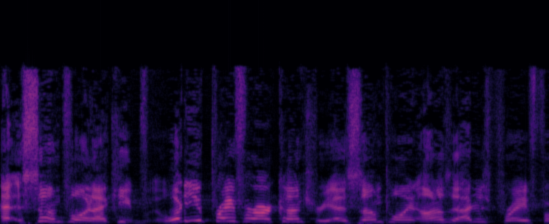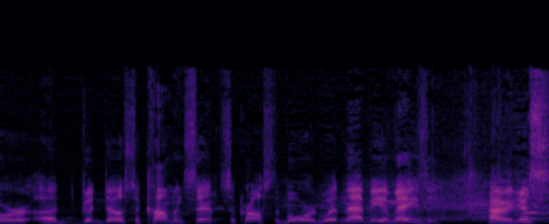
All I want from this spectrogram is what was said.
At some point, I keep, what do you pray for our country? At some point, honestly, I just pray for a good dose of common sense across the board. Wouldn't that be amazing? I mean, just,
